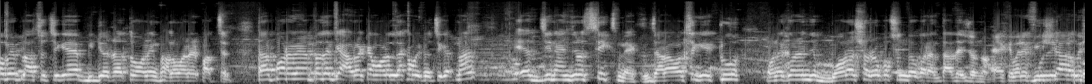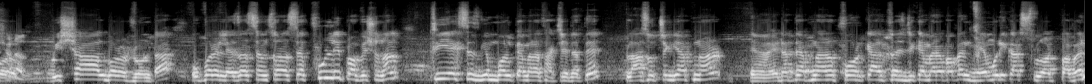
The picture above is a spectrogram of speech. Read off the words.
হবে প্লাস হচ্ছে গিয়ে ভিডিওটা তো অনেক ভালো মানের পাচ্ছেন। তারপর আমি আপনাদেরকে আরও একটা মডেল দেখাবো এটা হচ্ছে কি আপনার S G nine zero six max যারা হচ্ছে কি একটু মনে করেন যে বড় সড়ো পছন্দ করেন তাদের জন্য। একেবারে বিশাল বড়- বিশাল বড় ড্রোনটা উপরে লেজার সেন্সর আছে fully professional three axis gimbal camera থাকছে এটাতে। প্লাস হচ্ছে কি আপনার এটাতে আপনার four K ultra HD camera পাবেন মেমোরি কার্ড স্লট পাবেন।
